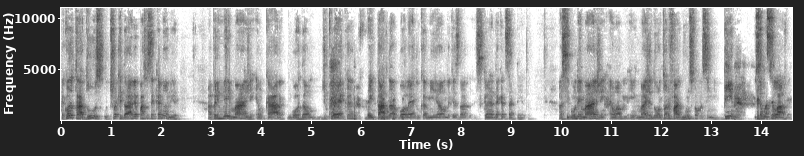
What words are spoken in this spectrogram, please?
Aí quando traduz, o truck driver passa a ser caminhoneiro. A primeira imagem é um cara, um gordão de cueca, deitado na bolé de um caminhão daqueles da Scania da década de 70. A segunda imagem é uma imagem do Antônio Fagundes falando assim: Bino, isso é uma cilada.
